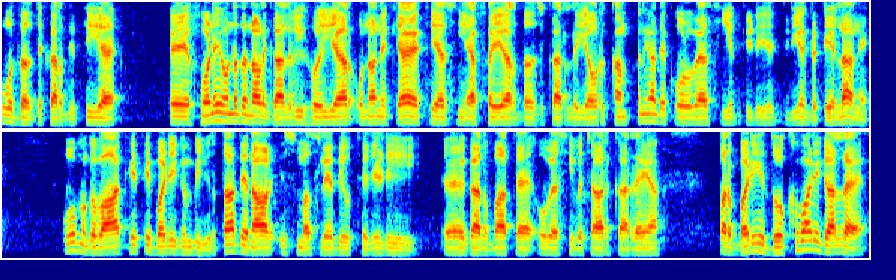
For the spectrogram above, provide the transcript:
ਉਹ ਦਰਜ ਕਰ ਦਿੱਤੀ ਹੈ। ਇਹ ਹੁਣੇ ਉਹਨਾਂ ਦੇ ਨਾਲ ਗੱਲ ਵੀ ਹੋਈ ਯਾਰ ਉਹਨਾਂ ਨੇ ਕਿਹਾ ਹੈ ਕਿ ਅਸੀਂ ਐਫ ਆਈ ਆਰ ਦਰਜ ਕਰ ਲਈ ਔਰ ਕੰਪਨੀਆਂ ਦੇ ਕੋਲ ਵੈਸੀ ਜਿਹੜੀ ਜਿਹੜੀਆਂ ਡਿਟੇਲਾਂ ਨੇ ਉਹ ਮੰਗਵਾ ਕੇ ਤੇ ਬੜੀ ਗੰਭੀਰਤਾ ਦੇ ਨਾਲ ਇਸ ਮਸਲੇ ਦੇ ਉੱਤੇ ਜਿਹੜੀ ਗੱਲਬਾਤ ਹੈ, ਉਹ ਅਸੀਂ ਵਿਚਾਰ ਕਰ ਰਹੇ ਹਾਂ। ਪਰ ਬੜੀ ਦੁੱਖ ਵਾਲੀ ਗੱਲ ਹੈ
